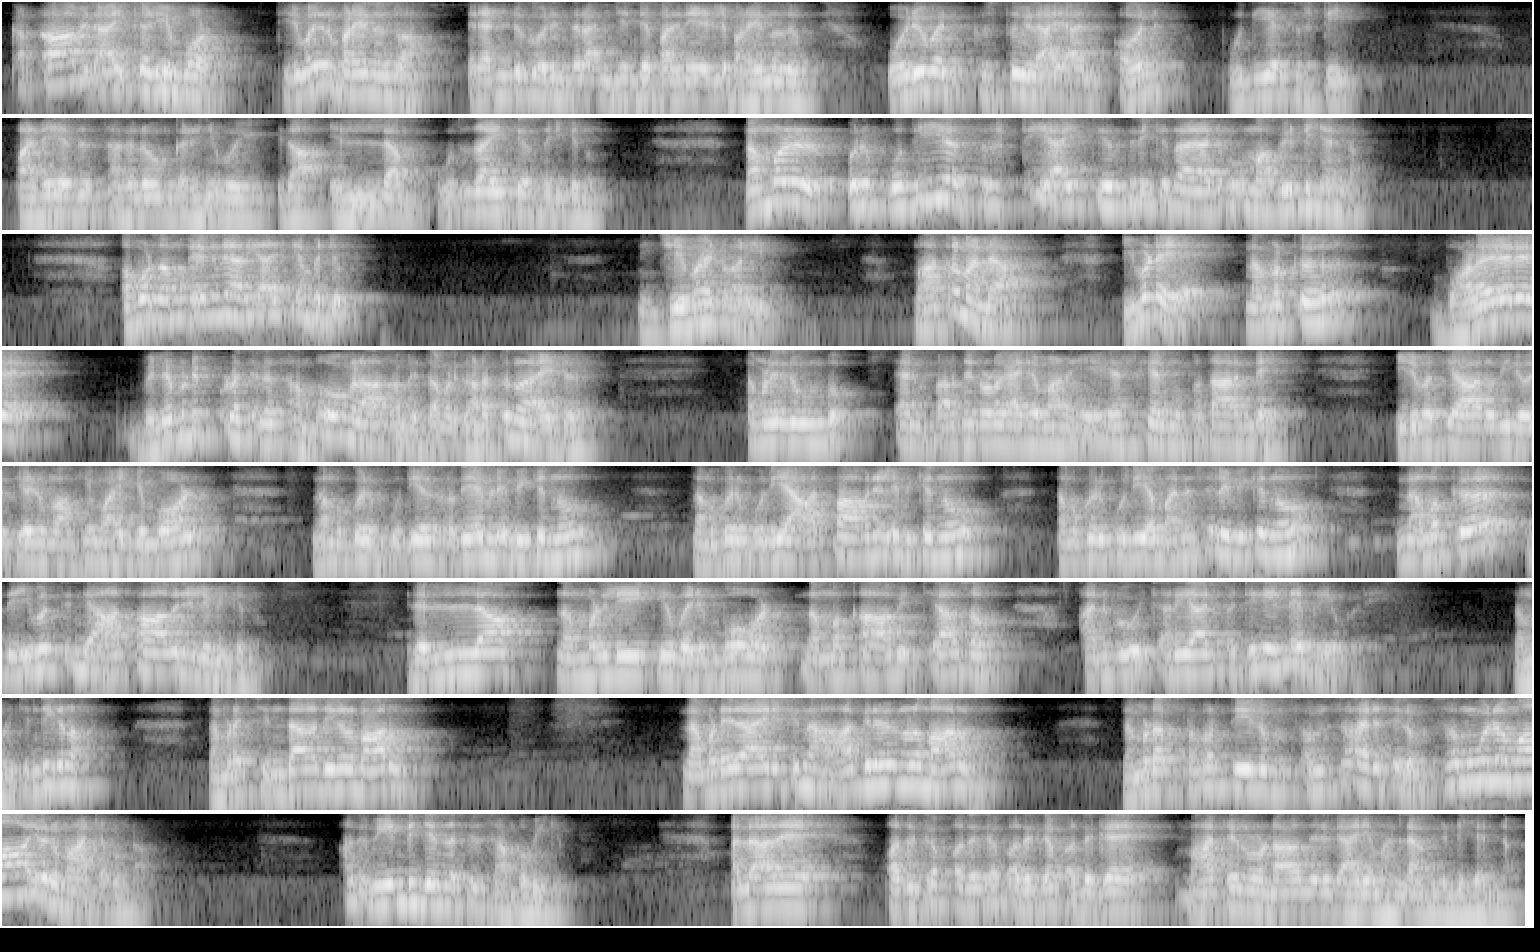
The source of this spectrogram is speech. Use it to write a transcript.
കർത്താവിലായി കഴിയുമ്പോൾ തിരുവചനം പറയുന്നത് എന്തുവാ? രണ്ട് കൊരിന്തർ അഞ്ചിന്റെ പതിനേഴിൽ പറയുന്നത് ഒരുവൻ ക്രിസ്തുവിലായാൽ അവൻ പുതിയ സൃഷ്ടി. പഴയത് സകലവും കഴിഞ്ഞുപോയി. ഇതാ എല്ലാം പുതുതായി തീർന്നിരിക്കുന്നു. നമ്മൾ ഒരു പുതിയ സൃഷ്ടിയായി തീർന്നിരിക്കുന്ന അനുഭവം ആ വീണ്ടും ജന്മം അപ്പോൾ നമുക്ക് എങ്ങനെ അറിയാതിരിക്കാൻ പറ്റും? നിശ്ചയമായിട്ടും അറിയും. മാത്രമല്ല ഇവിടെ നമുക്ക് വളരെ വിലപിടിപ്പുള്ള ചില സംഭവങ്ങൾ ആ സമയത്ത് നമ്മൾ നടക്കുന്നതായിട്ട് നമ്മളിതിനു മുമ്പ് ഞാൻ പറഞ്ഞിട്ടുള്ള കാര്യമാണ്. എ എസ് കെ എൽ മുപ്പത്താറിന്റെ ഇരുപത്തിയാറും ഇരുപത്തിയേഴും വാക്യം വായിക്കുമ്പോൾ നമുക്കൊരു പുതിയ ഹൃദയം ലഭിക്കുന്നു. നമുക്കൊരു പുതിയ ആത്മാവിനെ ലഭിക്കുന്നു. നമുക്കൊരു പുതിയ മനസ്സ് ലഭിക്കുന്നു. നമുക്ക് ദൈവത്തിന്റെ ആത്മാവിനെ ലഭിക്കുന്നു. ഇതെല്ലാം നമ്മളിലേക്ക് വരുമ്പോൾ നമുക്ക് ആ വ്യത്യാസം അനുഭവിച്ചറിയാൻ പറ്റുകയില്ലേ പ്രിയവരെ നമ്മൾ ചിന്തിക്കണം. നമ്മുടെ ചിന്താഗതികൾ മാറും. നമ്മുടേതായിരിക്കുന്ന ആഗ്രഹങ്ങൾ മാറും. നമ്മുടെ പ്രവൃത്തിയിലും സംസാരത്തിലും സമൂലമായൊരു മാറ്റമുണ്ടാകും അത് വീണ്ടും ജന്മത്തിൽ സംഭവിക്കും. അല്ലാതെ പതുക്കെ പതുക്കെ പതുക്കെ പതുക്കെ മാറ്റങ്ങൾ ഉണ്ടാകുന്നൊരു കാര്യമല്ല വീണ്ടും ജന്മം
